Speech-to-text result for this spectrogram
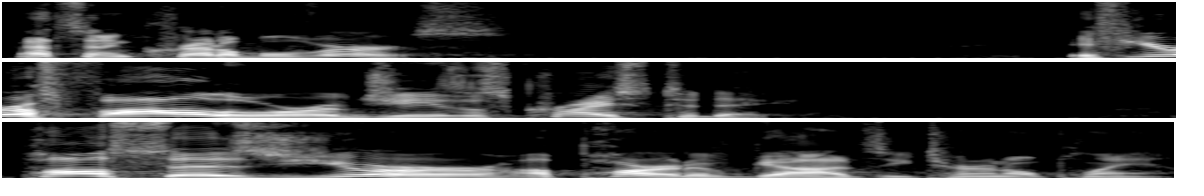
That's an incredible verse. If you're a follower of Jesus Christ today, Paul says you're a part of God's eternal plan.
